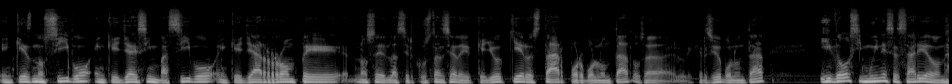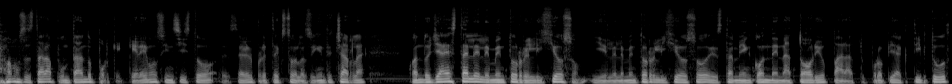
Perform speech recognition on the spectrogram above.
en qué es nocivo, en que ya es invasivo, en que ya rompe, no sé, la circunstancia de que yo quiero estar por voluntad, o sea, el ejercicio de voluntad. Y dos, y muy necesario, donde vamos a estar apuntando, porque queremos, insisto, ser el pretexto de la siguiente charla, cuando ya está el elemento religioso. Y el elemento religioso es también condenatorio para tu propia actitud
